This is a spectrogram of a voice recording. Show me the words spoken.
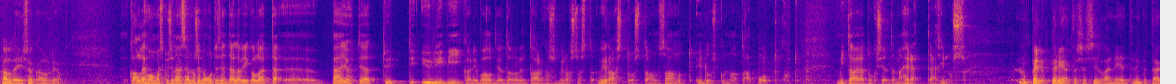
Kalle Isokallio. Kalle, huomasiko sinä semmoisen uutisen tällä viikolla, että pääjohtaja Tytti Yliviikari valtiotalouden tarkastusvirastosta virastosta on saanut eduskunnalta potkut. Mitä ajatuksia tämä herättää sinussa? No per, periaatteessa sillä niin, että niin tämä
